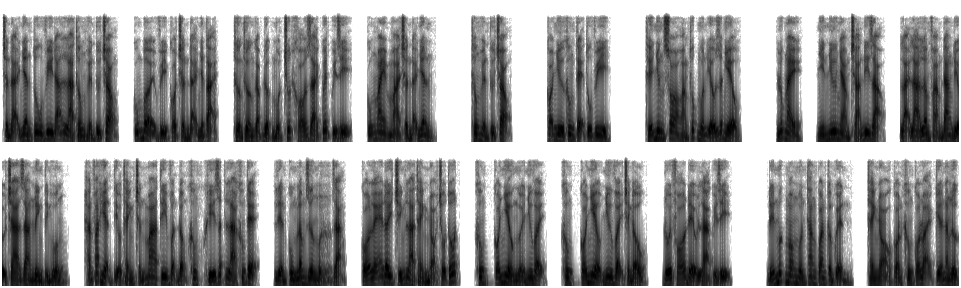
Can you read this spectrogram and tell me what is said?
trần đại nhân tu vi đã là thông huyền tứ trọng, cũng bởi vì có trần đại nhân tại, thường thường gặp được một chút khó giải quyết quỷ dị, cũng may mà trần đại nhân thông huyền tứ trọng, coi như không tệ tu vi. Thế nhưng so hoàng thúc muốn yếu rất nhiều lúc này, nhìn như nhàm chán đi dạo, lại là lâm phạm đang điều tra giang ninh tình huống, hắn phát hiện tiểu thành trấn ma ti vận động không khí rất là không tệ, liền cùng lâm dương một dạng, có lẽ đây chính là thành nhỏ chỗ tốt, không có nhiều người như vậy, không có nhiều như vậy tranh đấu, đối phó đều là quỷ dị. Đến mức mong muốn thăng quan cầm quyền, thành nhỏ còn không có loại kia năng lực.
